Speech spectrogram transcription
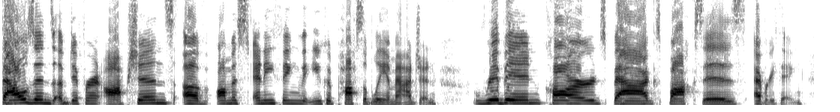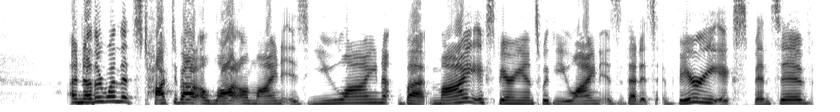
thousands of different options of almost anything that you could possibly imagine ribbon, cards, bags, boxes, everything. Another one that's talked about a lot online is Uline, but my experience with Uline is that it's very expensive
